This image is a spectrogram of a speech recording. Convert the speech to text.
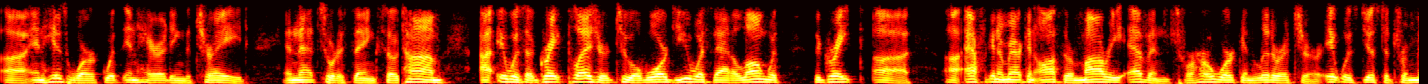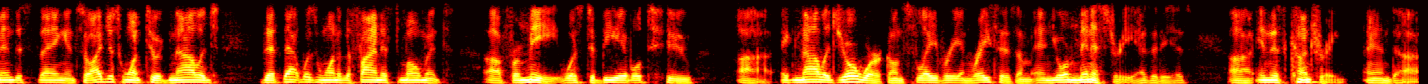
uh, and his work with inheriting the trade and that sort of thing. So, Tom, uh, it was a great pleasure to award you with that, along with the great uh, uh, African American author Mari Evans for her work in literature. It was just a tremendous thing, and so I just want to acknowledge that that was one of the finest moments uh, for me was to be able to uh, acknowledge your work on slavery and racism and your ministry as it is uh, in this country. And uh,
